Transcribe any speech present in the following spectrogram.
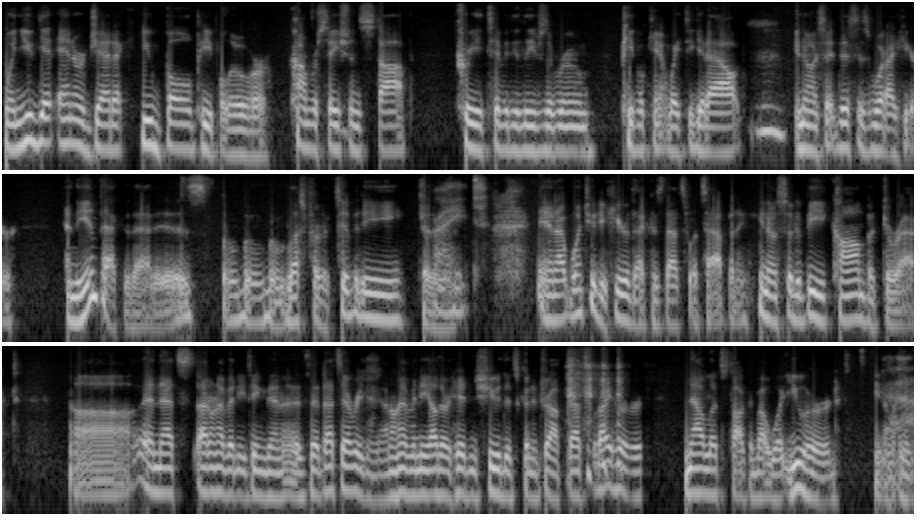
when you get energetic, you bowl people over. Conversations stop, creativity leaves the room, people can't wait to get out. Mm. You know, I say, this is what I hear. And the impact of that is boom, boom, boom, less productivity. da, da, da. Right. And I want you to hear that because that's what's happening. You know, so to be calm but direct. Uh, and that's, I don't have anything then. uh, That's everything. I don't have any other hidden shoe that's going to drop. That's what I heard. now let's talk about what you heard. You know, Yeah.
